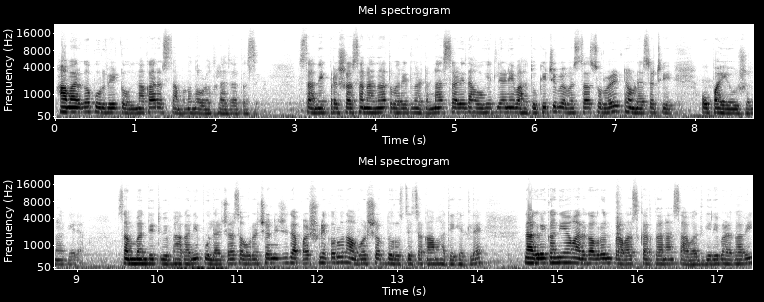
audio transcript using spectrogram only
हा मार्ग पूर्वी टोलनाका रस्ता म्हणून ओळखला जात असे. स्थानिक प्रशासनानं त्वरित घटनास्थळी धाव घेतली आणि वाहतुकीची व्यवस्था सुरळीत ठेवण्यासाठी उपाययोजना केल्या. संबंधित विभागांनी पुलाच्या संरचनेची तपासणी करून आवश्यक दुरुस्तीचं काम हाती घेतलं आहे नागरिकांनी या मार्गावरून प्रवास करताना सावधगिरी बाळगावी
